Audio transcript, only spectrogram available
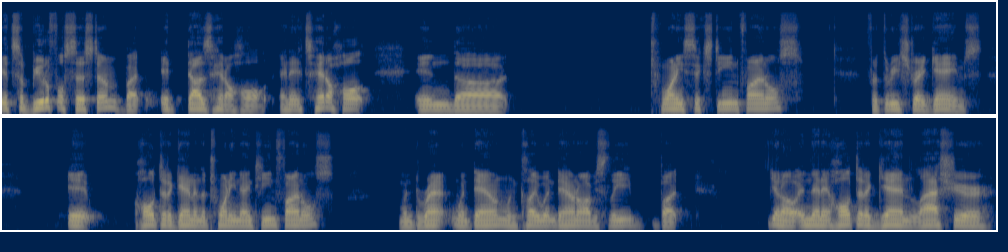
it's a beautiful system, but it does hit a halt. And it's hit a halt in the 2016 finals for three straight games. It halted again in the 2019 finals when Durant went down, when Klay went down, obviously. But, you know, and then it halted again last year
